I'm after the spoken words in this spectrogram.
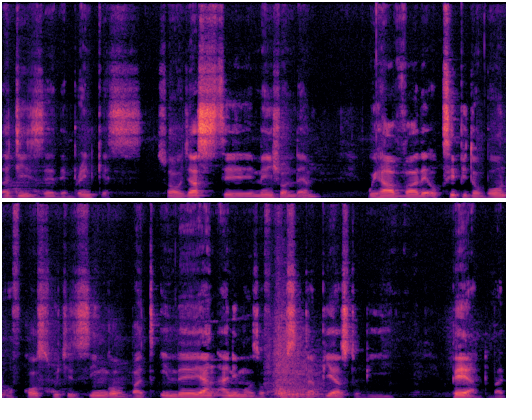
that is the brain case. So I'll just mention them. We have the occipital bone, of course, which is single, but in the young animals, of course, it appears to be paired, but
